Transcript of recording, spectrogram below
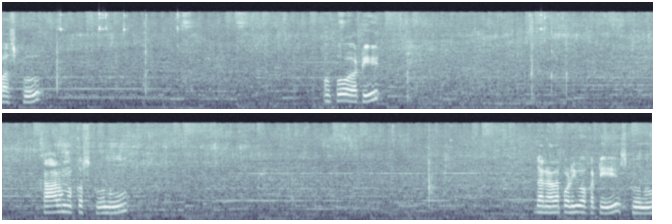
పసుపు ఉప్పు ఒకటి కారం ఒక స్పూను. ధనియాల పొడి ఒకటి స్పూను.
